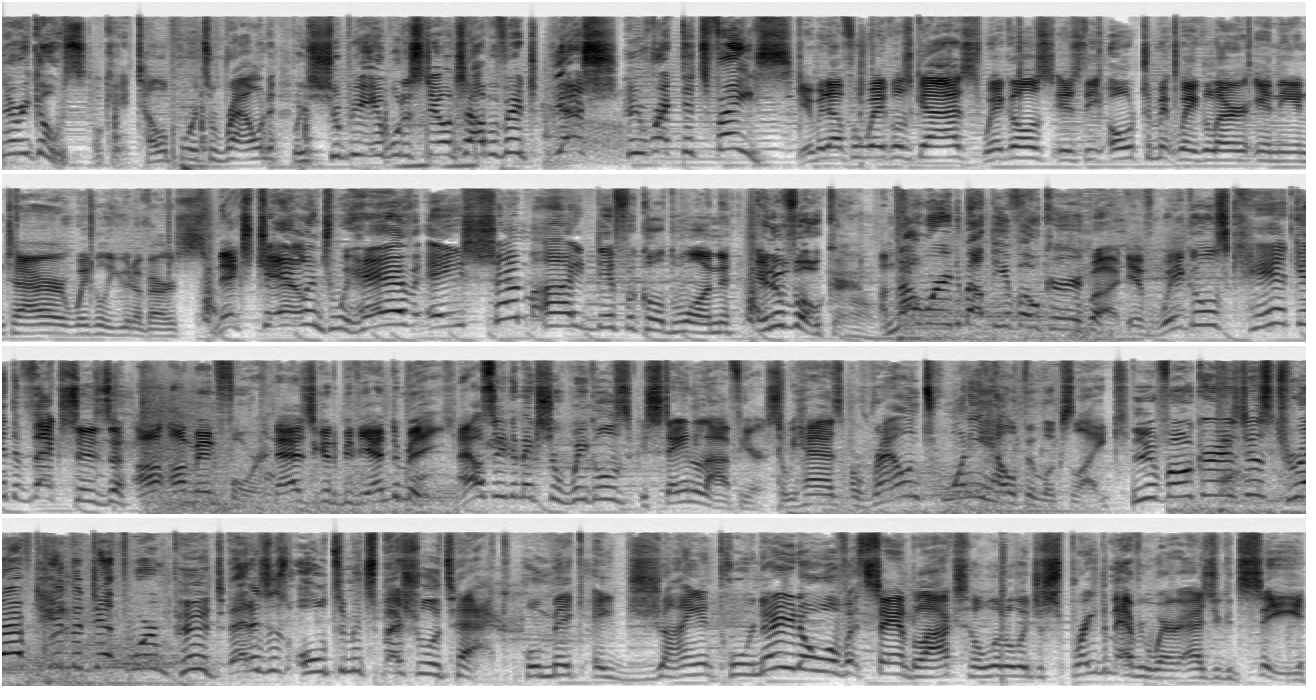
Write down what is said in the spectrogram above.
there he goes. Okay, teleports around, but he should be able to stay on top of it. Yes, he wrecked its face. Give it up for Wiggles, guys. Wiggles is the ultimate wiggler in the entire Wiggle universe. Next challenge, we have a semi-difficult one, an Evoker. Oh. I'm not worried about the Evoker, but if Wiggles can't get the Vexes, I I'm in for it. That is gonna be the end of me. I also need to make sure Wiggles is staying alive here. So he has around 20 health, it looks like. The Evoker is just trapped in the Deathworm pit. That is his ultimate special attack. He'll make a giant tornado of sand blocks. He'll literally just spray them everywhere, as you can see,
